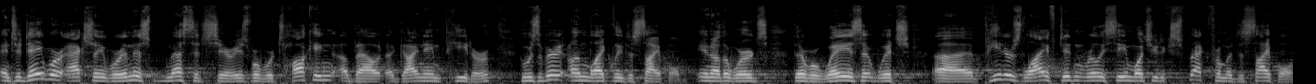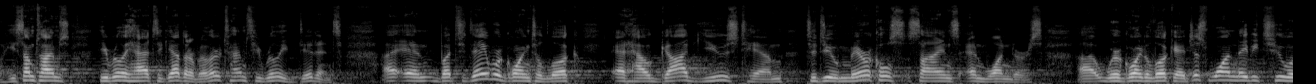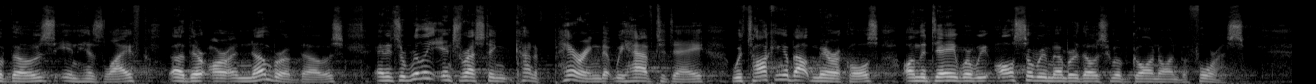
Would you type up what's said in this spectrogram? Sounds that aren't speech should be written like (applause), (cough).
And today we're actually we're in this message series where we're talking about a guy named Peter who was a very unlikely disciple. In other words, there were ways at which uh, Peter's life didn't really seem what you'd expect from a disciple. He sometimes he really had together, but other times he really didn't. Uh, and but today we're going to look at how God used him to do miracles, signs, and wonders. Uh, we're going to look at just one, maybe two of those in his life. Uh, there are a number of those. And it's a really interesting kind of pairing that we have today with talking about miracles on the day where we also remember those who have gone on before us.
